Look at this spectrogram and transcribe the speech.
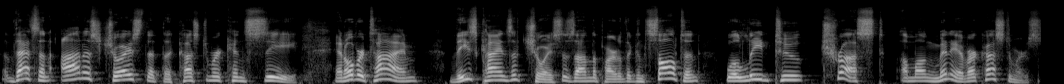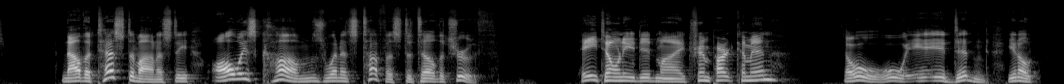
That's an honest choice that the customer can see. And over time, these kinds of choices on the part of the consultant will lead to trust among many of our customers. Now, the test of honesty always comes when it's toughest to tell the truth. Hey, Tony, did my trim part come in? Oh, oh it didn't. You know,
